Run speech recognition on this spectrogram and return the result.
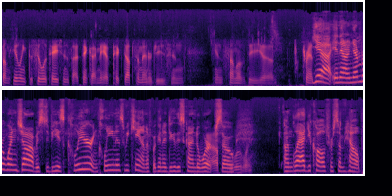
some healing facilitations. I think I may have picked up some energies in in some of the uh, yeah, and our number one job is to be as clear and clean as we can if we're going to do this kind of work. So Absolutely. I'm glad you called for some help.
